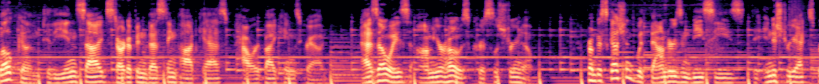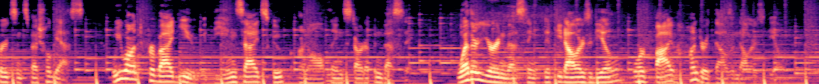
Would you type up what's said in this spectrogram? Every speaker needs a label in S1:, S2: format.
S1: Welcome to the Inside Startup Investing Podcast powered by King's Crowd. As always, I'm your host, Chris Lustrino. From discussions with founders and VCs to industry experts and special guests, we want to provide you with the inside scoop on all things startup investing. Whether you're investing $50 a deal or $500,000 a deal,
